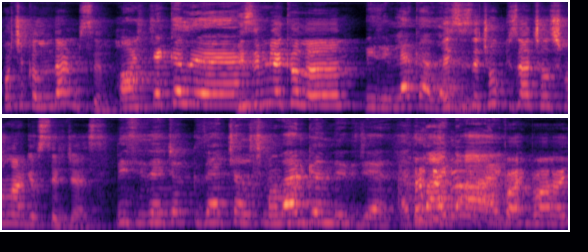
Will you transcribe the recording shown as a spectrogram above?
Hoşça kalın der misin? Hoşçakalın. Bizimle kalın. Bizimle kalın. Ve size çok güzel çalışmalar göstereceğiz. Biz size çok güzel çalışmalar göndereceğiz. Hadi bay bay. Bay bay.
